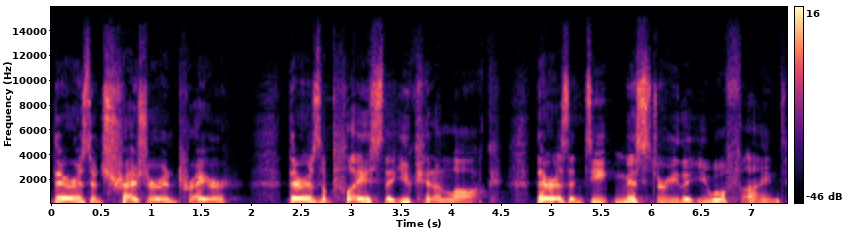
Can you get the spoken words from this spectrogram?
There is a treasure in prayer. There is a place that you can unlock. There is a deep mystery that you will find.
